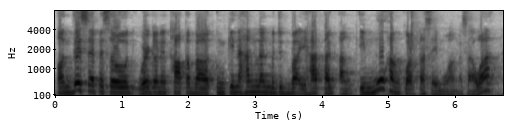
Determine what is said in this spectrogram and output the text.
On this episode, we're gonna talk about kung kinahanglan majud ba ihatag ang imuhang kwarta sa imuhang asawa,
